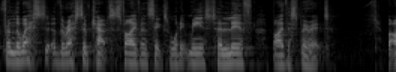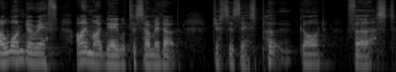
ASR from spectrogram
from the, west, the rest of chapters 5 and 6 what it means to live by the Spirit. But I wonder if I might be able to sum it up just as this put God first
